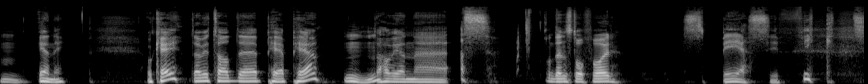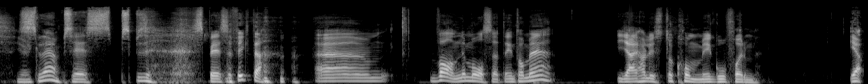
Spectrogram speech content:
Mm. Enig. Ok, da har vi tatt PP. Mhm. Da har vi en uh, S. Og den står for Spesifikt, gjør ikke det? Spes, spe, spesifikt, ja. uh, vanlig målsetting, Tommy. Jeg har lyst til å komme i god form. Ja.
